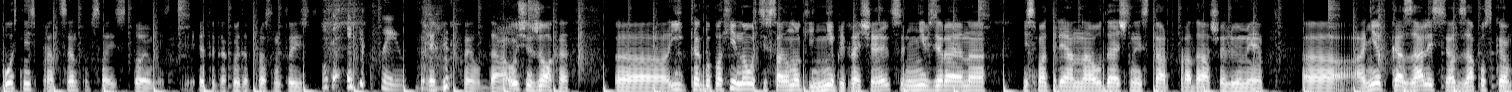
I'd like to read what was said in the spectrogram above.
80% своей стоимости. Это какой-то просто, ну, то есть Это epic fail. Epic fail, да, очень жалко. Э, И как бы плохие новости в Nokia не прекращаются, невзирая на, несмотря на удачный старт продаж Lumia, э, они отказались от запуска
